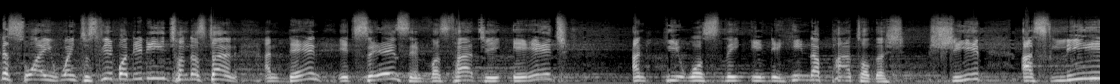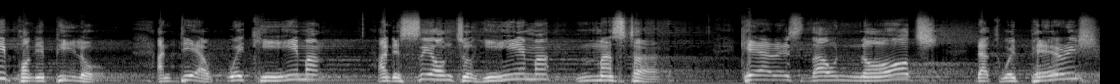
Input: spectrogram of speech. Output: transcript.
That's why he went to sleep, but they didn't understand. And then it says in verse 38, and he was the in the hinder part of the sh ship, asleep on a pillow. And they awake him And they say unto him, Master, carest thou not that we perish?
